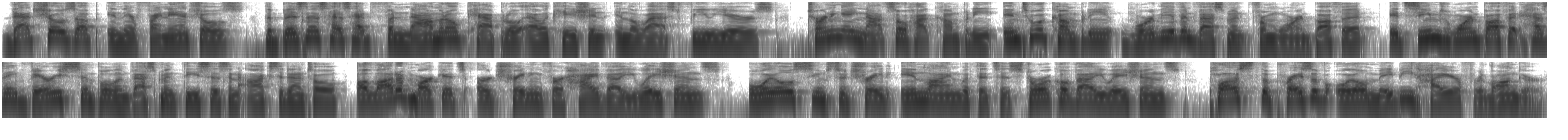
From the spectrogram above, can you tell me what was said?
That shows up in their financials. The business has had phenomenal capital allocation in the last few years turning a not so hot company into a company worthy of investment from Warren Buffett. It seems Warren Buffett has a very simple investment thesis in Occidental. A lot of markets are trading for high valuations. Oil seems to trade in line with its historical valuations. Plus, the price of oil may be higher for longer.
